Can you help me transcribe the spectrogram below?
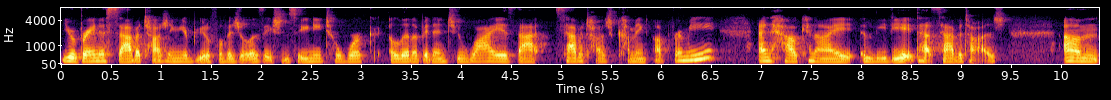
your brain is sabotaging your beautiful visualization. So you need to work a little bit into why is that sabotage coming up for me and how can I alleviate that sabotage? Um,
